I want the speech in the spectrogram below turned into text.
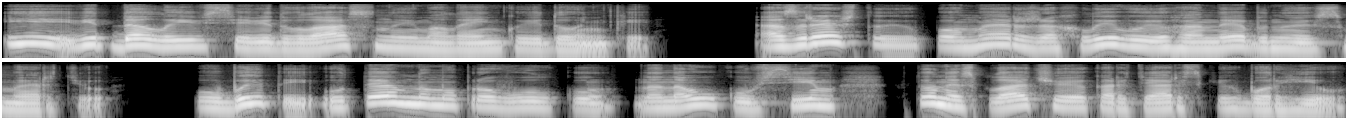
і віддалився від власної маленької доньки. А зрештою помер жахливою ганебною смертю, убитий у темному провулку на науку всім, хто не сплачує картярських боргів.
